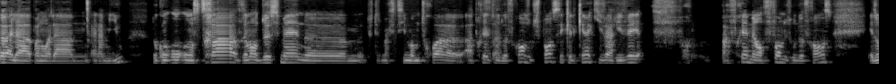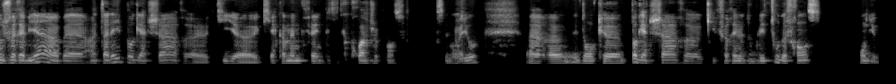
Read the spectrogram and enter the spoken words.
euh, à la, pardon, à la, à la mi-août. Donc, on, on- sera vraiment deux semaines, euh, peut-être maximum trois euh, après le. Tour de France. Donc, je pense que c'est quelqu'un qui va arriver pas frais, mais en forme du Tour de France. Et donc, je verrais bien ben, un Tadej Pogacar qui, qui a quand même fait une petite croix, je pense, ces mondiaux. donc, Pogacar qui ferait le doublé Tour de France mondiaux.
